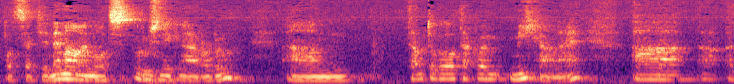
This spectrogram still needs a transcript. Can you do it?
v podstatě nemáme moc různých národů. Um, tam to bylo takové míchané a, a, a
